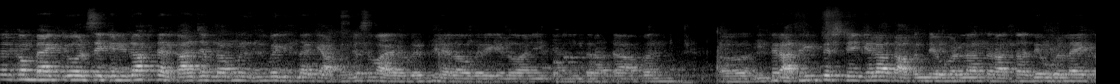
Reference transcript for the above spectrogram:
Welcome back to our second doctor कालच्या ब्लॉगमध्ये बघितलं की आपण कसं बाहेर वगैरे फिरायला वगैरे गेलो आणि त्यानंतर आता आपण इथे रात्री इथे स्टे केला होता आपण देवगडला. तर आता देवगडला एक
